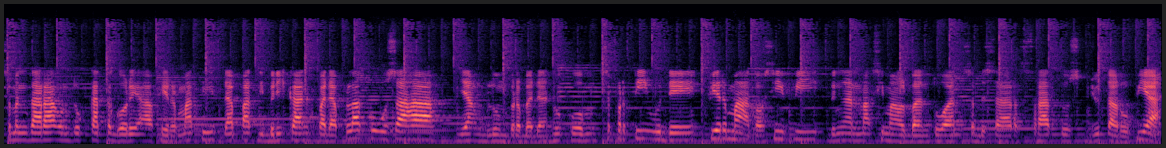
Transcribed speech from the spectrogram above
Sementara untuk kategori afirmatif dapat diberikan kepada pelaku usaha yang belum berbadan hukum seperti UD, firma atau CV dengan maksimal bantuan sebesar 100 juta rupiah.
